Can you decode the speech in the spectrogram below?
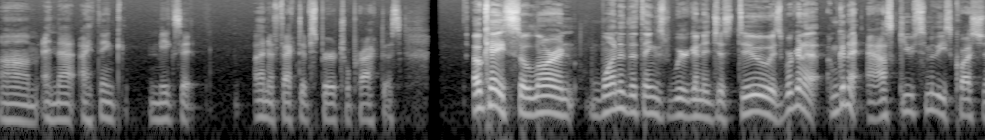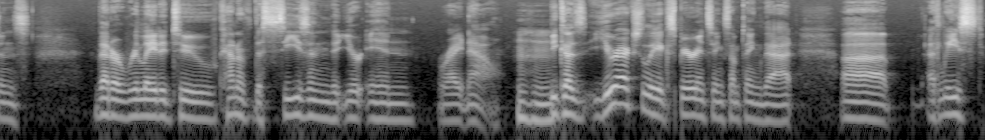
Um, and that I think makes it an effective spiritual practice. Okay, so Lauren, one of the things we're going to just do is we're going to, I'm going to ask you some of these questions that are related to kind of the season that you're in right now Mhm. because you're actually experiencing something that, uh, at least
